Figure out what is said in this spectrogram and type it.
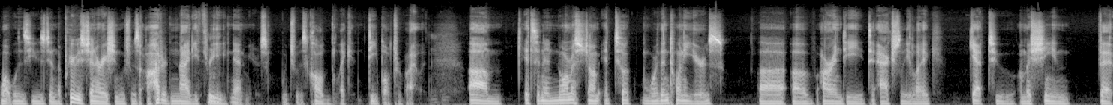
what was used in the previous generation, which was 193 nanometers, which was called like deep ultraviolet. Um, it's an enormous jump. It took more than 20 years uh, of R&D to actually like get to a machine that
